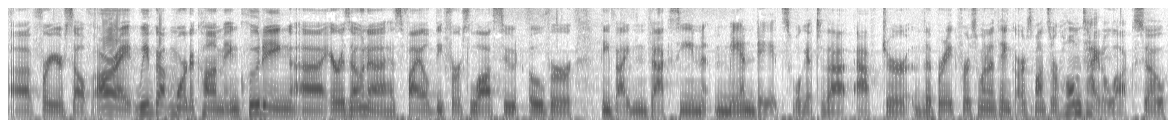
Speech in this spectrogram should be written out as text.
uh, for yourself. All right. We've got more to come, including uh, Arizona has filed the first lawsuit over the Biden vaccine mandates. We'll get to that after the break. First, I want to thank our sponsor, Home Title Lock. So,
